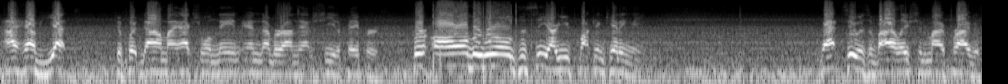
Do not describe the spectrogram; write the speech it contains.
I have yet to put down my actual name and number on that sheet of paper for all the world to see. Are you fucking kidding me? That too is a violation of my privacy.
